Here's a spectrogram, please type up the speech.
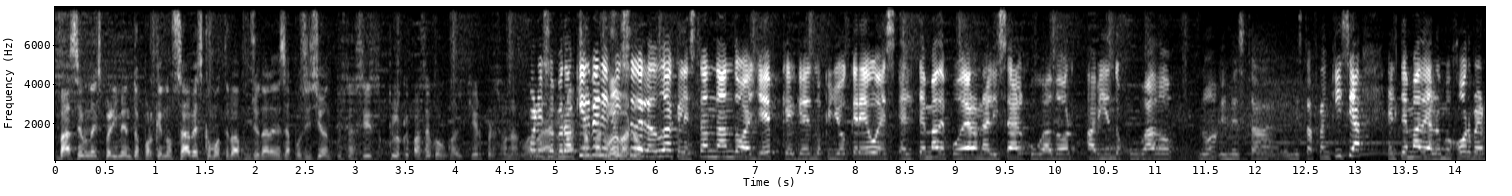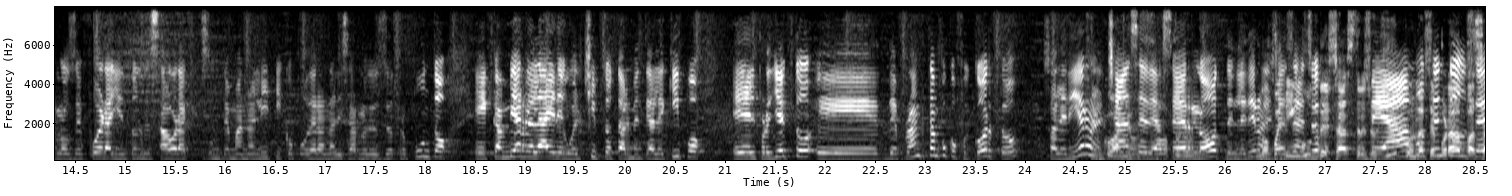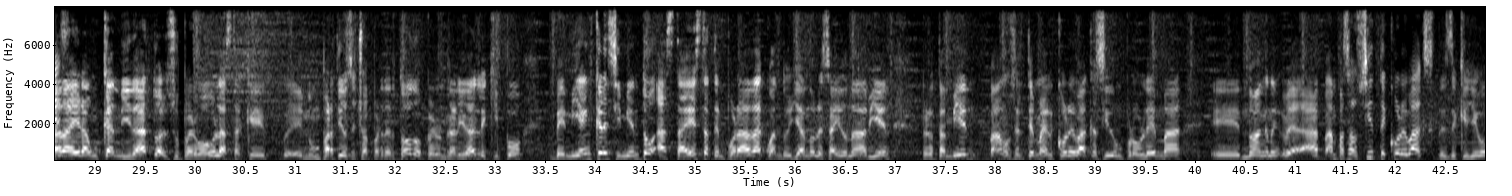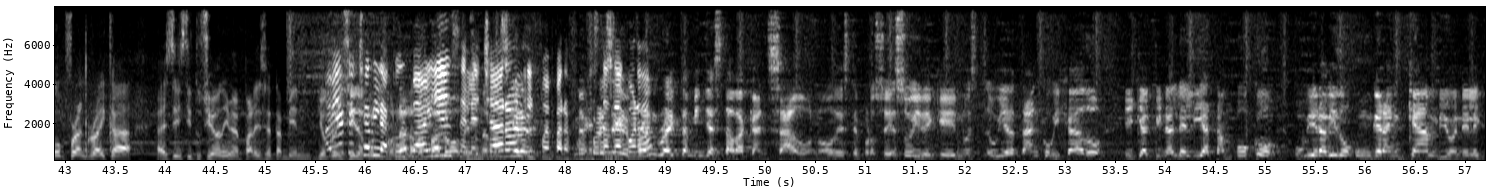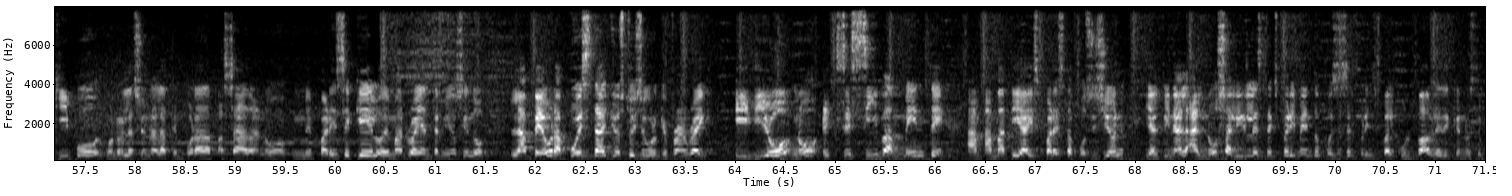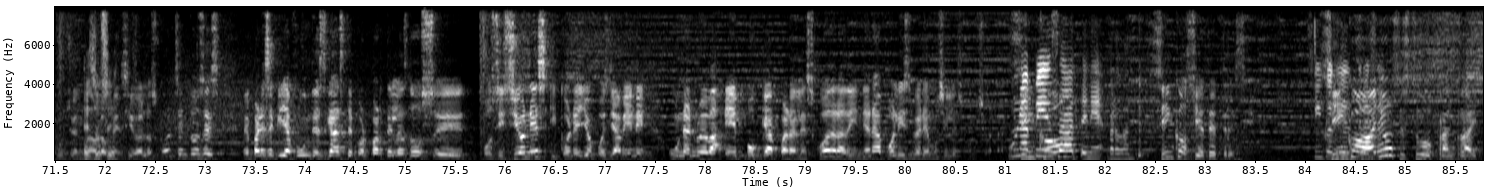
va a ser un experimento porque no sabes cómo te va a funcionar en esa posición. Pues así es lo que pasa con cualquier persona nueva. Por eso, pero aquí el beneficio nueva, de la duda que le están dando a Jeff, que, que es lo que yo creo, es el tema de poder analizar al jugador habiendo jugado ¿no? en, esta, en esta franquicia, el tema de a lo mejor verlos de fuera y entonces ahora que es un tema analítico, poder analizarlo desde otro punto, eh, cambiarle el aire o el chip totalmente al equipo. El proyecto eh, de Frank tampoco fue corto, sea, le dieron Cinco el chance años. de No, hacerlo, de- le dieron No el fue chance ningún desastre su equipo. La temporada entonces, pasada era un candidato al Super Bowl hasta que en un partido se echó a perder todo, pero en realidad el equipo venía en crecimiento hasta esta temporada cuando ya no les ha ido nada bien, pero también, vamos, el tema del coreback ha sido un problema. eh, no han, eh, han pasado siete corebacks desde que llegó Frank Reich a, a esta institución y me parece también, yo Había que coincido echarle la con, Lalo, culpa a alguien, se le echaron y fue para parece ¿Estás de que acuerdo? Frank Reich también ya estaba cansado ¿no? de este proceso y de que no estuviera tan cobijado y que al final del día tampoco hubiera habido un gran cambio en el equipo con relación a la temporada pasada. ¿no? Me parece que lo de Matt Ryan terminó siendo la peor apuesta. Yo estoy seguro que Frank Reich hirió ¿no? excesivamente a, a Matty Ice para esta posición y al final al no salirle este experimento pues es el principal culpable de que no esté funcionando Eso la sí. ofensiva de los Colts. Entonces me parece que ya fue un desgaste por parte de las dos eh, posiciones y con ello pues ya viene una nueva época para la escuadra de Indianapolis. Veremos si les funciona. Una Cinco. pieza tenía, perdón, 5, 7, 13. Cinco, años estuvo Frank Reich.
